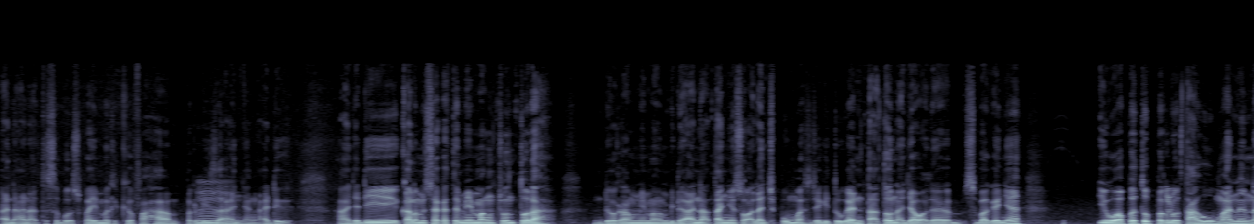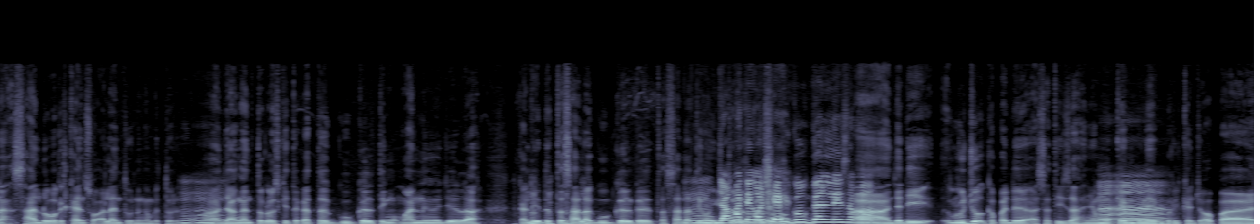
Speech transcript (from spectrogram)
anak-anak tersebut supaya mereka faham perbezaan yang ada. Ha, jadi kalau misal kata memang contohlah Diorang memang bila anak tanya soalan cepu mas macam gitu kan Tak tahu nak jawab dan sebagainya Ibu apa tu perlu tahu mana nak salurkan soalan tu dengan betul. Ha, Jangan terus kita kata Google tengok mana je lah Kali dia tersalah Google ke tersalah tengok Hmm, YouTube jangan dan tengok. Syekh Google ni semua. Ah, jadi rujuk kepada asatizah yang mungkin Ah, ah. boleh berikan jawapan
